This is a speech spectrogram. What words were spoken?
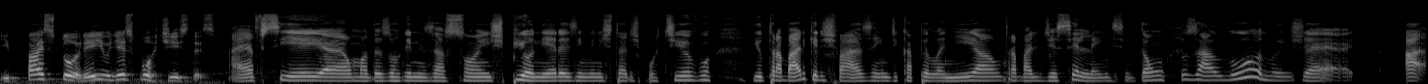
e pastoreio de esportistas. A FCA é uma das organizações pioneiras em ministério esportivo e o trabalho que eles fazem de capelania é um trabalho de excelência. Então, os alunos, é, a,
